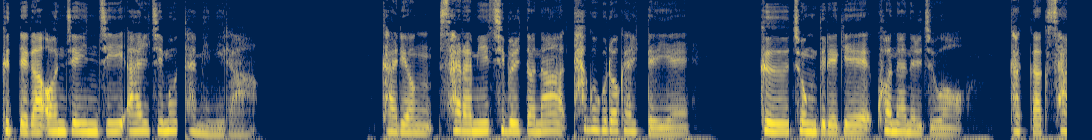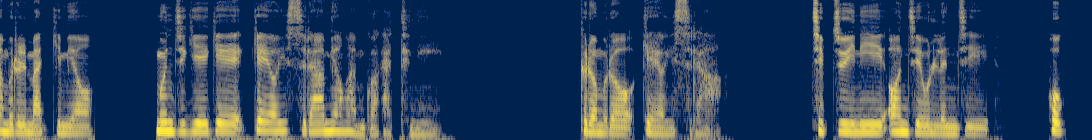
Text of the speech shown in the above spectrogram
그때가 언제인지 알지 못함이니라. 가령 사람이 집을 떠나 타국으로 갈 때에 그 종들에게 권한을 주어 각각 사물을 맡기며 문지기에게 깨어 있으라 명함과 같으니. 그러므로 깨어 있으라. 집주인이 언제 올는지 혹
